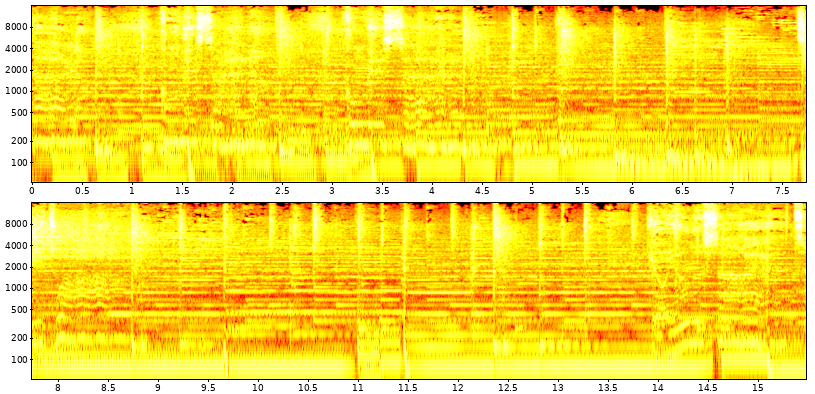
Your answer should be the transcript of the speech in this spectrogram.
seul, qu'on est seul, qu'on est seul. Dis-toi. que rien ne s'arrête.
